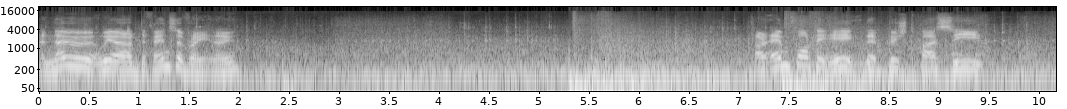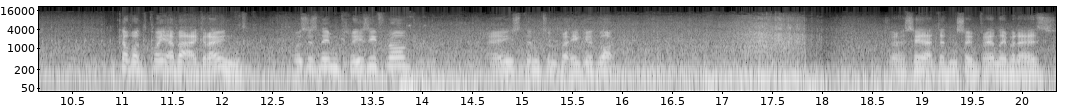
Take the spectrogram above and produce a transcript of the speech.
And now we are defensive right now. Our M48 that pushed past C covered quite a bit of ground. What's his name? Crazy Frog? Yeah, he's done some pretty good work. I was going to say that didn't sound friendly, but it is.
